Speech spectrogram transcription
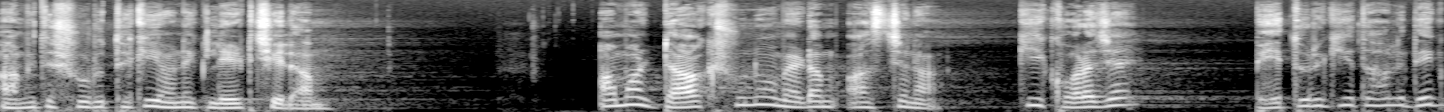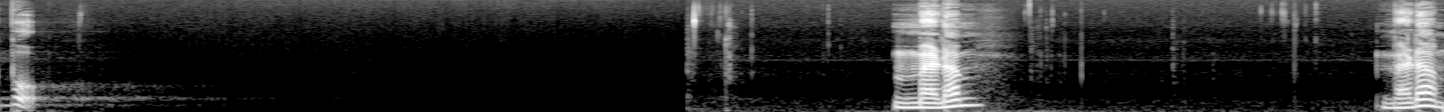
আমি তো শুরু থেকেই অনেক লেট ছিলাম। আমার ডাক শুনেও ম্যাডাম আসছে না। কি করা যায়? ভেতরে গিয়ে তাহলে দেখব। ম্যাডাম? ম্যাডাম?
